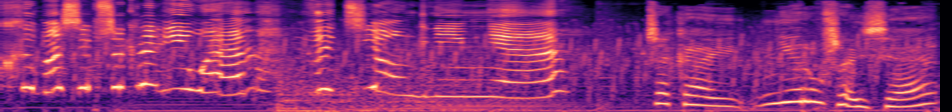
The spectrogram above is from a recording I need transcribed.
chyba się przykleiłem. Wyciągnij mnie. Czekaj, nie ruszaj się.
